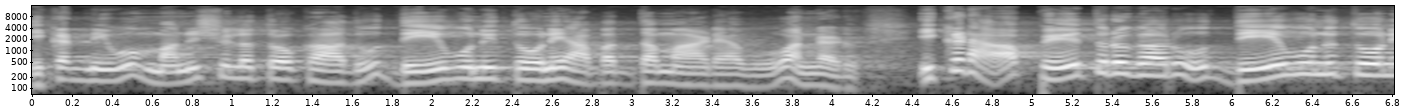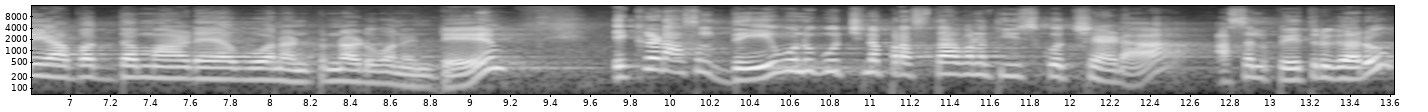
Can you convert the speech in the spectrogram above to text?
ఇక్కడ నీవు మనుషులతో కాదు దేవునితోనే అబద్ధమాడావు అన్నాడు. ఇక్కడ పేతురు గారు దేవునితోనే అబద్ధమాడావు అని అంటున్నాడు అని అంటే ఇక్కడ అసలు దేవుని గుర్చిన ప్రస్తావన తీసుకొచ్చాడా అసలు పేతురు గారు?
